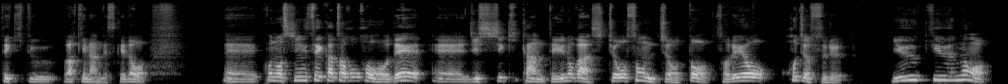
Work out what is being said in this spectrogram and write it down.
ー、できるわけなんですけど、えー、この新生活保護法で、えー、実施機関っていうのが市町村長とそれを補助する有給の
